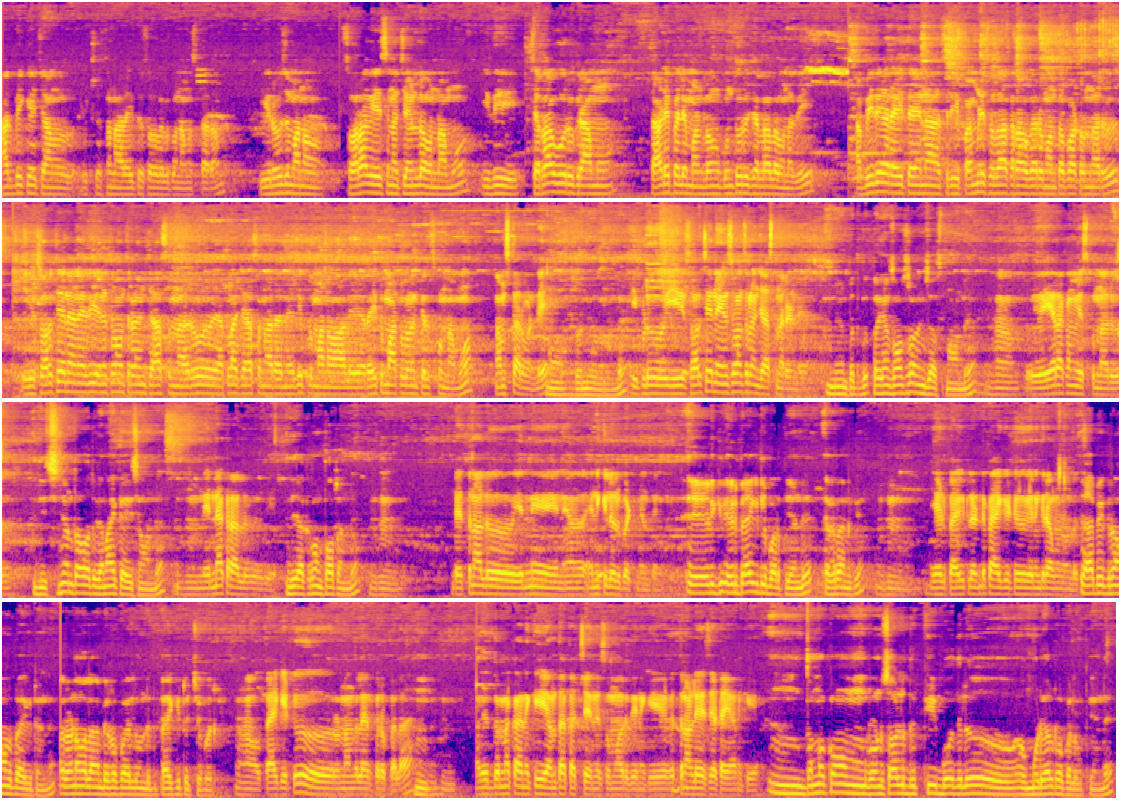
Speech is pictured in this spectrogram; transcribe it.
RBK channel వీక్షిస్తున్న రైతు సోదరులకు నమస్కారం. ఈరోజు మనం సొర వేసిన చేనులో ఉన్నాము. ఇది చెర్రావూరు గ్రామం తాడేపల్లి మండలం గుంటూరు జిల్లాలో ఉన్నది. రైతు అయిన శ్రీ పమ్మిడి సుధాకరరావు గారు మనతో పాటు ఉన్నారు. ఈ సొర చేను అనేది ఎన్ని సంవత్సరాల నుంచి చేస్తున్నారు ఎట్లా చేస్తున్నారు అనేది ఇప్పుడు మనం వాళ్ళ రైతు మాటలను తెలుసుకుందాము. నమస్కారం అండి. ధన్యవాదాలు అండి ఇప్పుడు ఈ సొర చేను ఎన్ని సంవత్సరాల చేస్తున్నారండి? మేము పది పదిహేను సంవత్సరాల నుంచి చేస్తున్నాం అండి. ఏ రకం వేసుకున్నారు? ఇది చిన్న తర్వాత వినాయక వేసామండి. ఎన్ని ఎకరాలు ఇది? ఇది ఎకరం తోట అండి. విత్తనాలు ఎన్ని ఎన్ని కిలోలు పట్టినాయి దీనికి? ఏడు ఏడు ప్యాకెట్లు పడతాయండి ఎకరానికి. ఏడు ప్యాకెట్లు అంటే ప్యాకెట్ ఎన్ని గ్రాములు ఉండదు యాభై గ్రాముల ప్యాకెట్ అండి. రెండు వందల ఎనభై రూపాయలు ఉండేది ప్యాకెట్ వచ్చేప్పటికి. ప్యాకెట్ రెండు వందల ఎనభై రూపాయల. అదే దున్నకానికి ఎంత ఖర్చు అయింది సుమారు దీనికి విత్తనాలు వేసే టయానికి? దున్నకం రెండు సార్లు దుక్కి బోధులు మూడు వేల రూపాయలు అవుతాయండి.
